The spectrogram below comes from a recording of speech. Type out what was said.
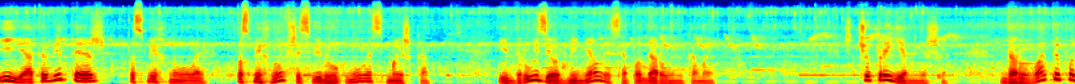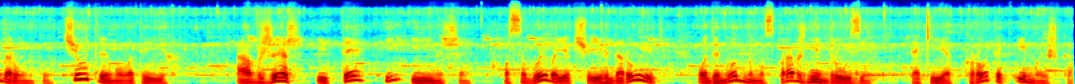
І я тобі теж, посміхнулась. Посміхнувшись, відгукнулась мишка. І друзі обмінялися подарунками. Що приємніше, дарувати подарунки чи отримувати їх? А вже ж і те, і інше, особливо якщо їх дарують один одному справжні друзі, такі як кротик і мишка.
